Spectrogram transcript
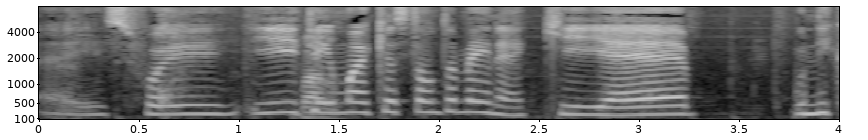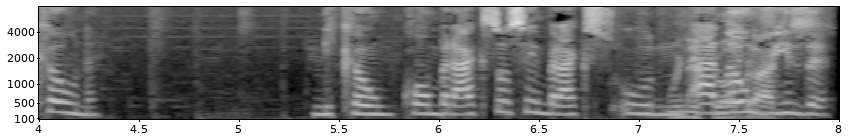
É, isso foi. E Fala. tem uma questão também, né? Que é o Nicão, né? Nicão com Brax ou sem Brax? O, a é não Brax. vinda.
